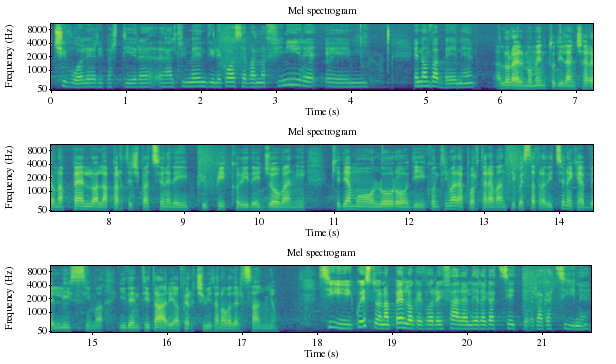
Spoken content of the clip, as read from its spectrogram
ci vuole ripartire, eh, altrimenti le cose vanno a finire e, e non va bene. Allora è il momento di lanciare un appello alla partecipazione dei più piccoli, dei giovani. Chiediamo loro di continuare a portare avanti questa tradizione che è bellissima, identitaria per Civitanova del Sagno. Sì, questo è un appello che vorrei fare alle ragazzette, ragazzine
